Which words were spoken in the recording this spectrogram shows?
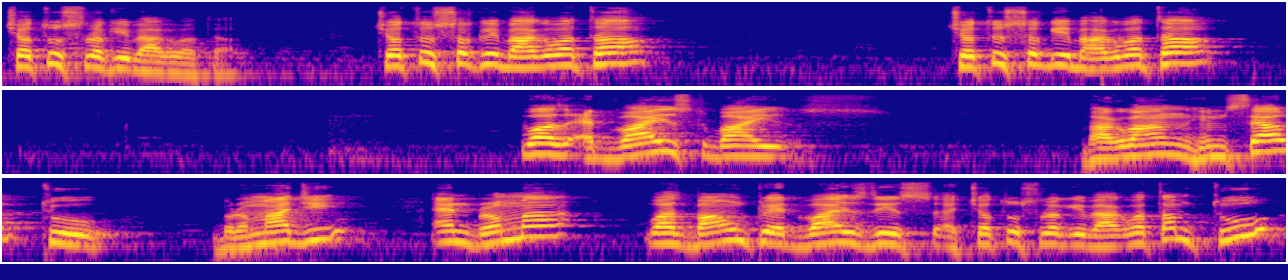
Chatusloki Bhagavata. Chatusloki Bhagavata, Chatusloki Bhagavata was advised by Bhagavan himself to Brahmaji, and Brahma was bound to advise this uh, Chatusloki Bhagavatam to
